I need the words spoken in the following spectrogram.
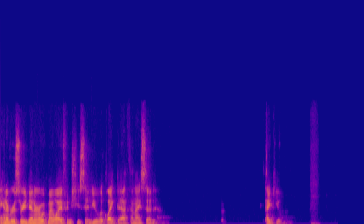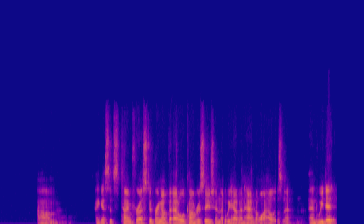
anniversary dinner with my wife, and she said, "You look like death," and I said, "Thank you." Um, I guess it's time for us to bring up that old conversation that we haven't had in a while, isn't it? And we did.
